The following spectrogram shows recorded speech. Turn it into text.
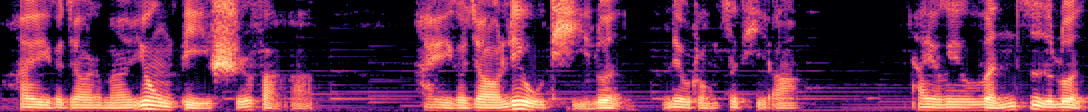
还有一个叫什么用笔识法，还有一个叫六体论，六种字体啊，还有个文字论。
